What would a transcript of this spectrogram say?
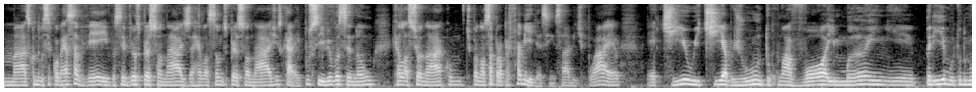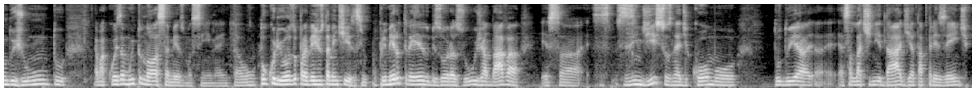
mas quando você começa a ver e você vê os personagens, a relação dos personagens, cara, é impossível você não relacionar com, tipo, a nossa própria família, assim, sabe? Tipo, ah, é, é tio e tia junto, com avó e mãe e primo, todo mundo junto. É uma coisa muito nossa mesmo, assim, né? Então, tô curioso para ver justamente isso. Assim, o primeiro trailer do Besouro Azul já dava essa, esses, indícios, né, de como tudo ia. essa latinidade ia estar presente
